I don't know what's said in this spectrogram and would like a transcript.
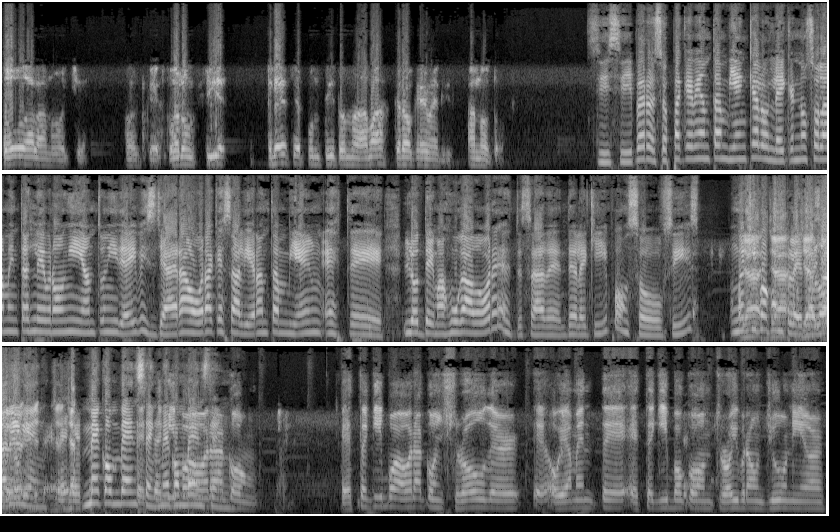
toda la noche. Aunque fueron siete, 13 puntitos nada más, creo que me anotó. Sí, sí, pero eso es para que vean también que los Lakers no solamente es LeBron y Anthony Davis, ya era hora que salieran también este los demás jugadores o sea, de- del equipo. So, sí, un Ya, equipo ya, completo, ya lo vi bien. me convencen, Este me equipo ahora convencen. con este equipo ahora con Schroeder, eh, obviamente este equipo con Troy Brown Jr.,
